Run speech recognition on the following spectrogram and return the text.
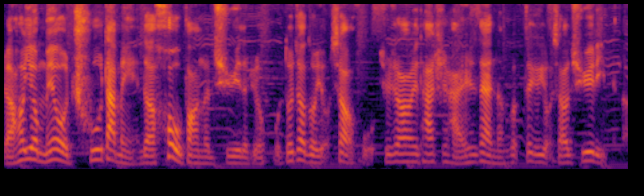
然后又没有出大本营的后方的区域的这个湖，都叫做有效湖，就相当于它是还是在能够这个有效区域里面的。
